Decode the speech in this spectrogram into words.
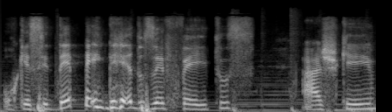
Porque se depender dos efeitos, acho que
